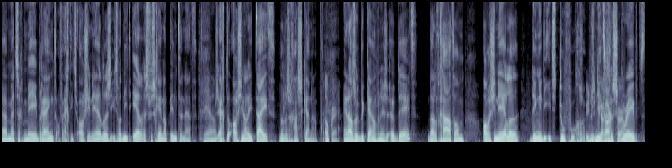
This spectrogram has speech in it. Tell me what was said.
uh, met zich meebrengt. Of echt iets origineels, iets wat niet eerder is verschenen op internet. Ja. Dus echt de originaliteit willen ze gaan scannen. Oké. En dat is ook de kern van deze update. Dat het gaat om originele dingen die iets toevoegen. Dus, niet gescraped,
